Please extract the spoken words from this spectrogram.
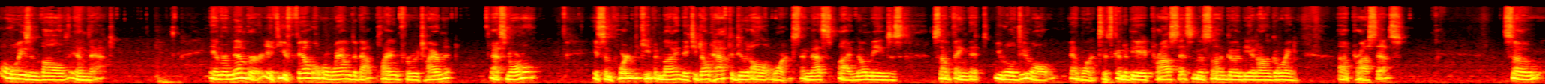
always involved in that. And remember, if you feel overwhelmed about planning for retirement, that's normal it's important to keep in mind that you don't have to do it all at once. And that's by no means something that you will do all at once. It's going to be a process and it's going to be an ongoing uh, process. So,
